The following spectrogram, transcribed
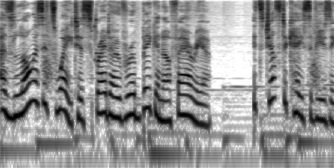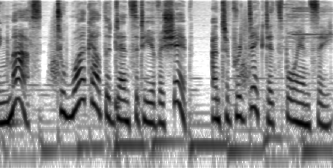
as long as its weight is spread over a big enough area. It's just a case of using maths to work out the density of a ship and to predict its buoyancy.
